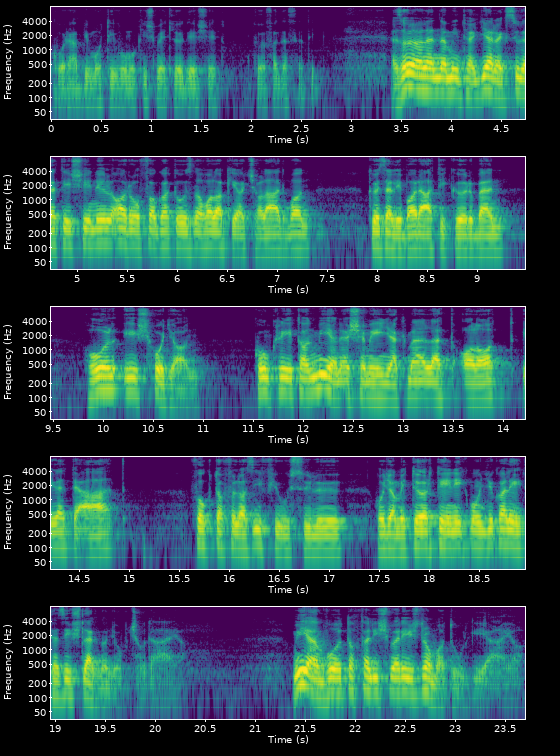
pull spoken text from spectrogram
korábbi motivumok ismétlődését felfedezhetik. Ez olyan lenne, mintha egy gyermek születésénél arról fagatózna valaki a családban, közeli baráti körben, hol és hogyan, konkrétan milyen események mellett alatt élte át, fogta föl az ifjú szülő, hogy ami történik mondjuk a létezés legnagyobb csodája. Milyen volt a felismerés dramaturgiája?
